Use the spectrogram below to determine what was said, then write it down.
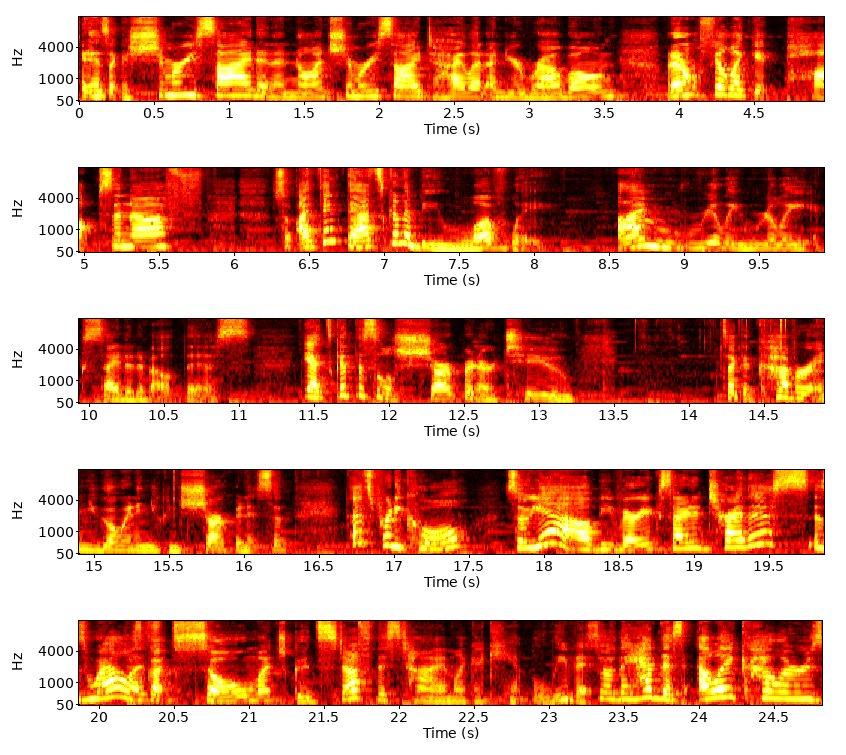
It has like a shimmery side and a non-shimmery side to highlight under your brow bone, but I don't feel like it pops enough. So I think that's gonna be lovely. I'm really, really excited about this. Yeah, it's got this little sharpener too. It's like a cover and you go in and you can sharpen it. So that's pretty cool. So yeah, I'll be very excited to try this as well. I've got so much good stuff this time, like I can't believe it. So they had this LA Colors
